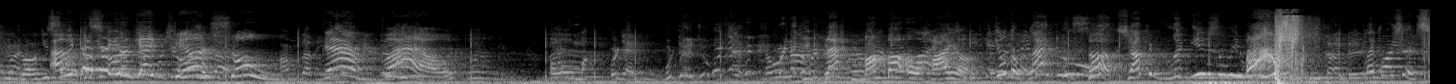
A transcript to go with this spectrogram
Why? You don't catch me, bro. You I would suck. think you get killed so damn loud. Oh my. We're dead. We're dead. We're dead. No, we're not. You black mamba Ohio. Yo, the black dude sucks. Y'all can li- easily win. Like, watch this.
